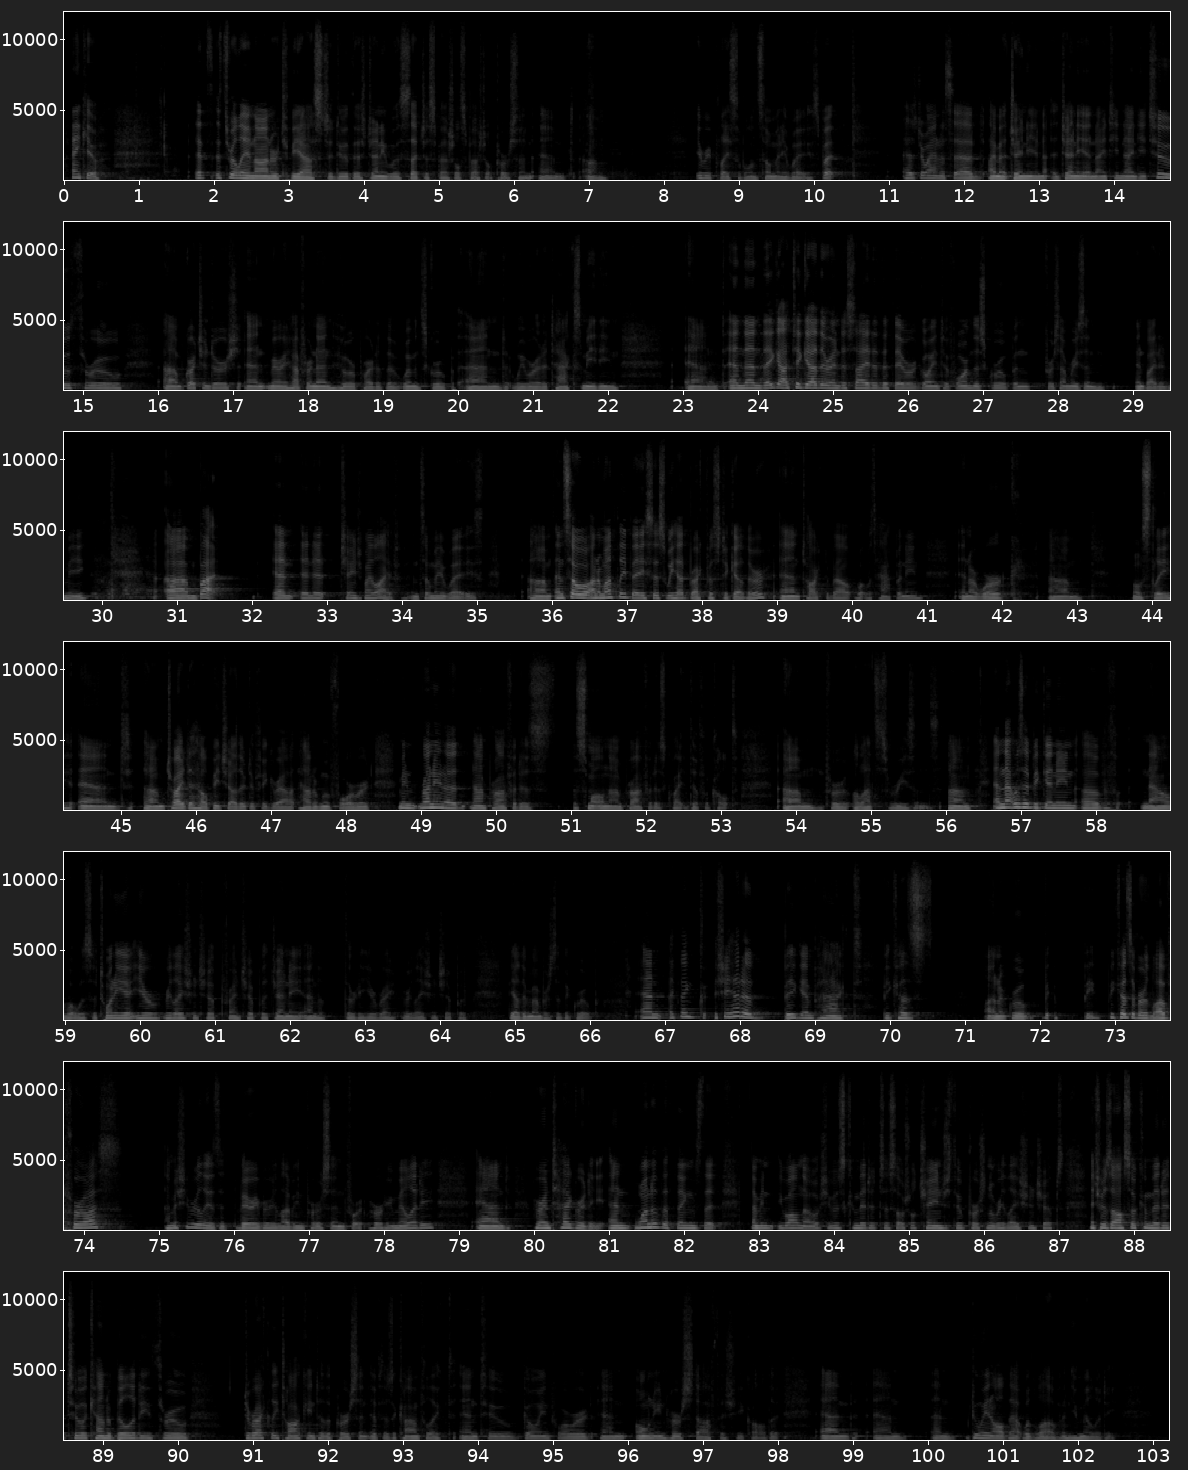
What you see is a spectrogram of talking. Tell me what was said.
Thank you. It's, it's really an honor to be asked to do this. Jenny was such a special, special person and um, irreplaceable in so many ways. But as Joanna said, I met Jenny in, Jenny in 1992 through um, Gretchen Dersch and Mary Heffernan, who were part of the women's group, and we were at a tax meeting. And, and then they got together and decided that they were going to form this group, and for some reason invited me. Um, but, and, and it changed my life in so many ways. Um, and so on a monthly basis, we had breakfast together and talked about what was happening in our work, um, mostly, and um, tried to help each other to figure out how to move forward. I mean, running a nonprofit is, a small nonprofit is quite difficult. Um, for lots of reasons. Um, and that was the beginning of now what was a 28 year relationship, friendship with Jenny, and a 30 year re- relationship with the other members of the group. And I think she had a big impact because on a group, be, be, because of her love for us. I mean, she really is a very, very loving person for her humility and her integrity. And one of the things that I mean, you all know she was committed to social change through personal relationships, and she was also committed to accountability through directly talking to the person if there's a conflict and to going forward and owning her stuff, as she called it, and, and, and doing all that with love and humility.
